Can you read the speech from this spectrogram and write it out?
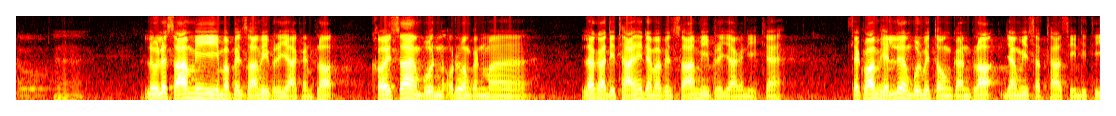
ธุอ่าลูกและสามีมาเป็นสามีภรรยากันเพราะเคยสร้างบุญร่วมกันมา แล้วก็อธิษฐานให้ได้มาเป็นสามีภรรยากันอีกจ้าแต่ความเห็นเรื่องบุญไม่ตรงกัน เพราะยังมีศรัทธาศีลทิฏฐิ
